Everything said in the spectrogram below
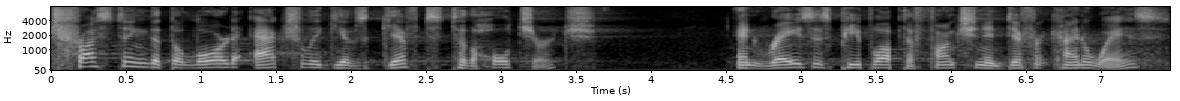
trusting that the Lord actually gives gifts to the whole church and raises people up to function in different kind of ways.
